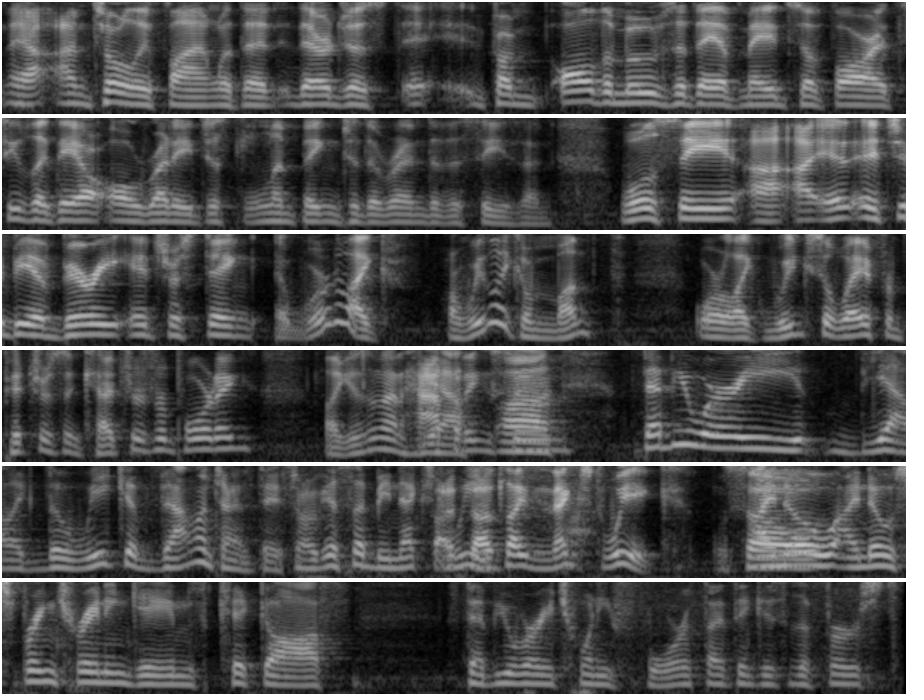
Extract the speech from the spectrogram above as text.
Yeah, I'm totally fine with it. They're just eh, from all the moves that they have made so far. It seems like they are already just limping to the end of the season. We'll see. Uh, it, it should be a very interesting. We're like, are we like a month or like weeks away from pitchers and catchers reporting? Like, isn't that happening soon? Uh, February, yeah, like the week of Valentine's Day. So I guess that'd be next week. That's like next week. So I know. I know. Spring training games kick off February 24th. I think is the first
